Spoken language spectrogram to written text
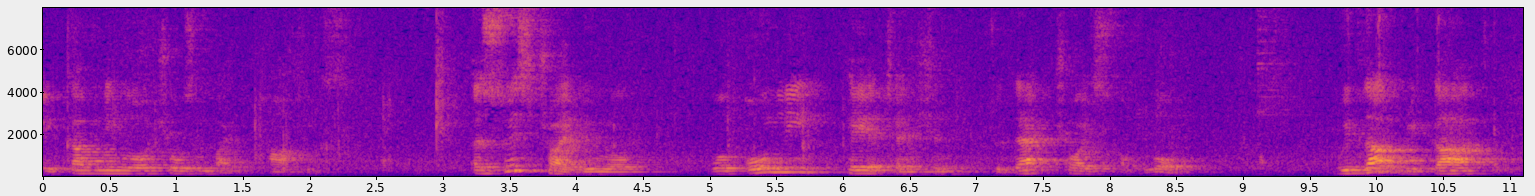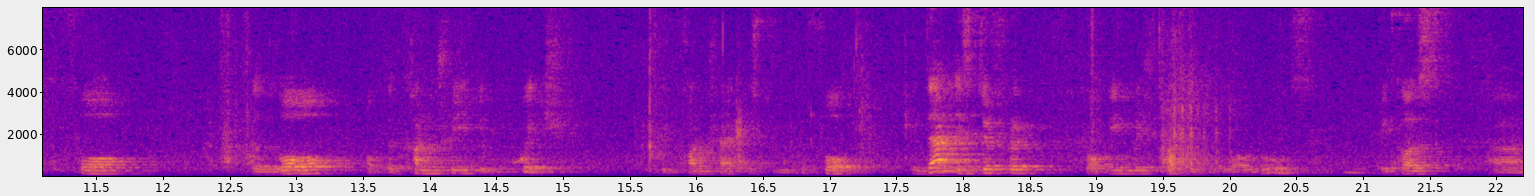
a governing law chosen by the parties, a Swiss tribunal will only pay attention to that choice of law without regard for the law of the country in which the contract is to be performed. That is different from English public law rules because um,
